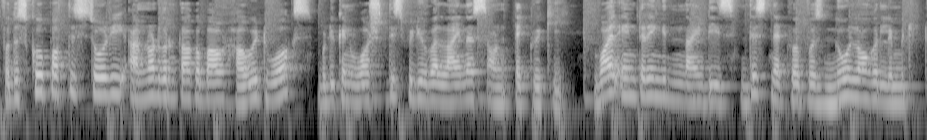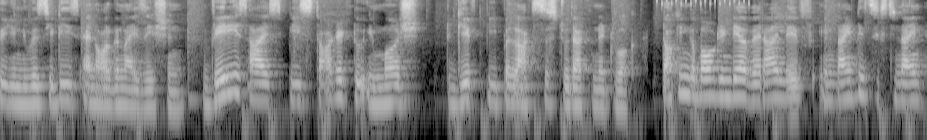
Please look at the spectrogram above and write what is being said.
For the scope of this story, I'm not going to talk about how it works, but you can watch this video by Linus on Techquickie. While entering in the 90s, this network was no longer limited to universities and organizations. Various ISPs started to emerge to give people access to that network. Talking about India where I live, in 1969,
